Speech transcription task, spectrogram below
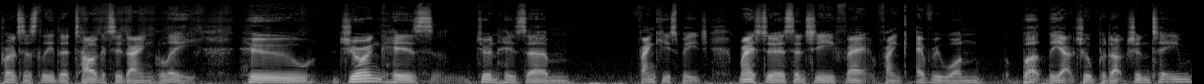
protest leader targeted Ang Lee, who during his during his um, thank you speech managed to essentially thank everyone but the actual production team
